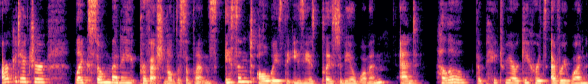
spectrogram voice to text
Architecture, like so many professional disciplines, isn't always the easiest place to be a woman. And hello, the patriarchy hurts everyone.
